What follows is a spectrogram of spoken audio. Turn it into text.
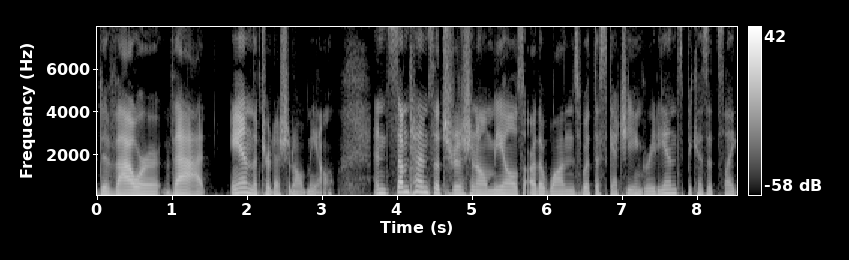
devour that and the traditional meal. And sometimes the traditional meals are the ones with the sketchy ingredients because it's like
